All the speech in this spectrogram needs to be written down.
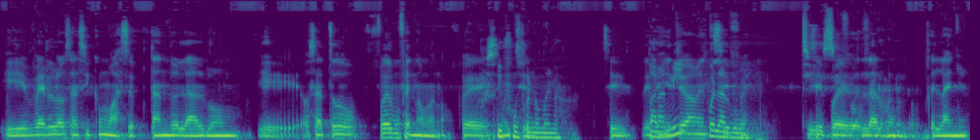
y verlos así como aceptando el álbum, eh, o sea, todo fue un fenómeno. Fue sí fue un chido. fenómeno. Sí, Para mí definitivamente fue el sí álbum. fue. Sí, Sí, sí, fue, fue el álbum del año.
